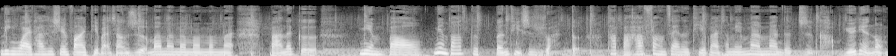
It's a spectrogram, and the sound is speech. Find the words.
另外，它是先放在铁板上热，慢慢慢慢慢慢把那个面包，面包的本体是软的，它把它放在那个铁板上面慢慢的炙烤，有一点那种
